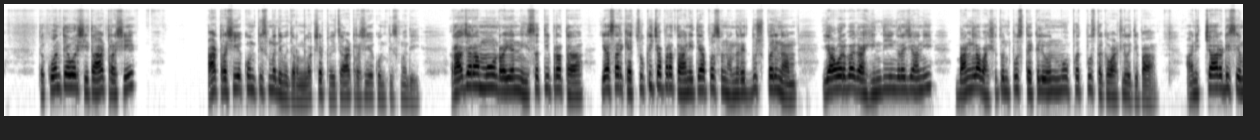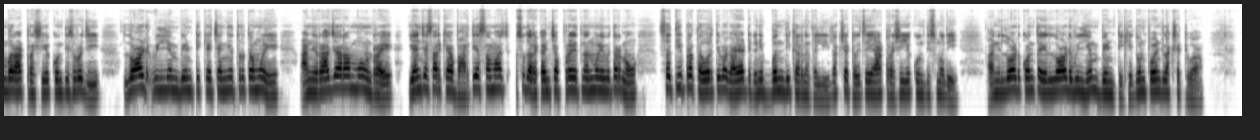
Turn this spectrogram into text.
तर कोणत्या वर्षी? तर अठराशे अठराशे एकोणतीसमध्ये मित्रांनो लक्षात ठेवायचं अठराशे एकोणतीसमध्ये राजाराम मोहन राय यांनी सती प्रथा यासारख्या चुकीच्या प्रथा आणि त्यापासून होणारे दुष्परिणाम यावर बघा हिंदी इंग्रजी आणि बांगला भाषेतून पुस्तके लिहून मोफत पुस्तकं वाटली होती पहा. आणि चार डिसेंबर अठराशे एकोणतीस रोजी लॉर्ड विल्यम बेंटिक याच्या नेतृत्वामुळे आणि राजाराम मोहन राय यांच्यासारख्या भारतीय समाज सुधारकांच्या प्रयत्नांमुळे मित्रांनो सती प्रथावरती बघा या ठिकाणी बंदी करण्यात आली. लक्षात ठेवायचं आहे अठराशे एकोणतीसमध्ये आणि लॉर्ड कोणता आहे? लॉर्ड विल्यम बेंटिक हे दोन पॉईंट लक्षात ठेवा.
